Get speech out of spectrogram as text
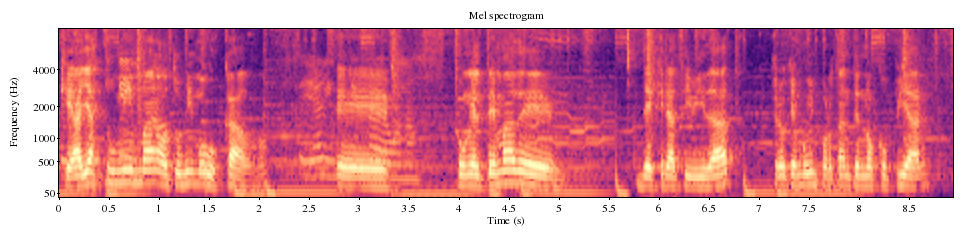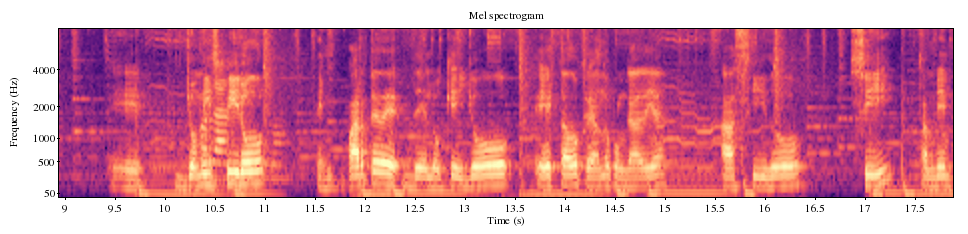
Sí, que hayas tú misma o tú mismo buscado, ¿no? Sí, el eh, de uno. con el tema de, de creatividad, creo que es muy importante no copiar. Eh, yo me inspiro, en parte de, de lo que yo he estado creando con Gadia, ha sido, sí, también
